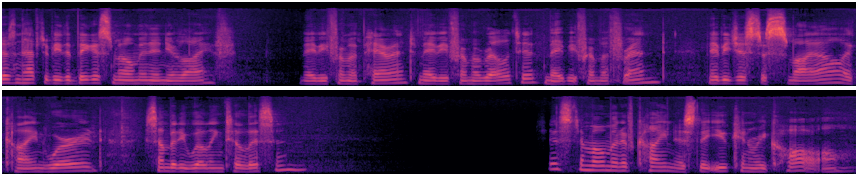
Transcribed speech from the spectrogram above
Doesn't have to be the biggest moment in your life. Maybe from a parent, maybe from a relative, maybe from a friend, maybe just a smile, a kind word, somebody willing to listen. Just a moment of kindness that you can recall.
